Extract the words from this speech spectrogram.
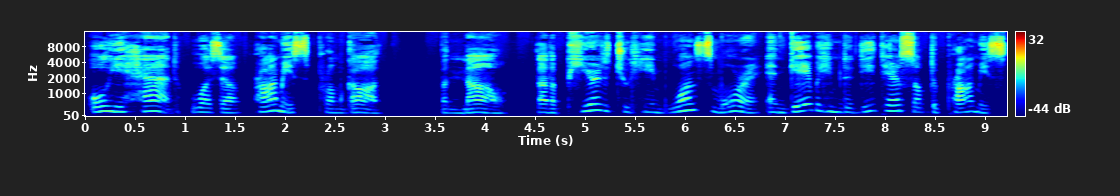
All he had was a promise from God. But now, God appeared to him once more and gave him the details of the promise.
